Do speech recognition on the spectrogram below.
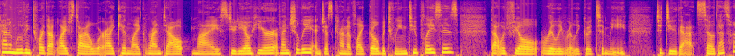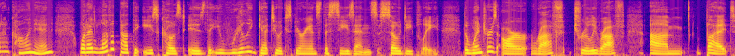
kind of moving toward that lifestyle where I can like rent out my studio here eventually and just kind of like go between two places. That would feel really, really good to me to do that. So that's what I'm calling in. What I love about the East Coast is that you really get to experience the seasons so deeply. The winters are rough, truly rough, um, but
